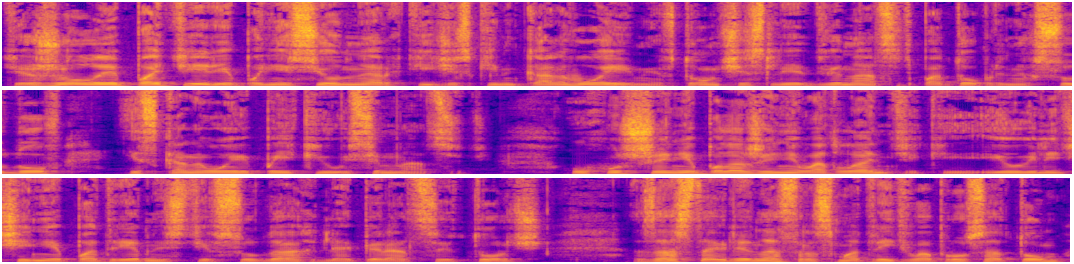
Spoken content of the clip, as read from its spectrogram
Тяжелые потери, понесенные арктическими конвоями, в том числе 12 потопленных судов из конвоя PQ-18, ухудшение положения в Атлантике и увеличение потребностей в судах для операции «Торч» заставили нас рассмотреть вопрос о том,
